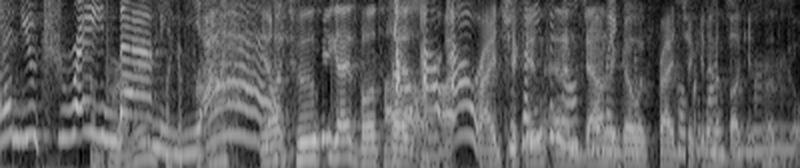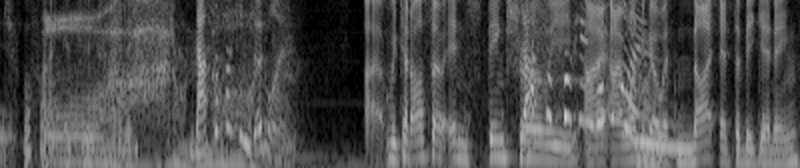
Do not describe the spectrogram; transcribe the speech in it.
and you train them. Like a fry? yes. You know what? Two of you guys both said Oh. Ow, fri- ow. fried Does chicken, anything and I'm else down to relate go with fried Pokemon chicken in a bucket. Let's go. Before I get too excited. I don't That's a fucking good one. Uh, we could also instinctually. fucking I, good I want to go with nut at the beginning.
